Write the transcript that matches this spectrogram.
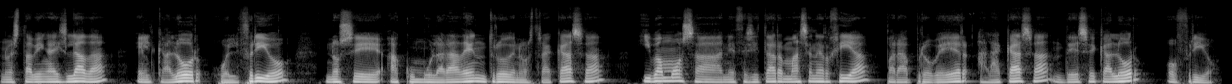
no está bien aislada, el calor o el frío no se acumulará dentro de nuestra casa y vamos a necesitar más energía para proveer a la casa de ese calor o frío.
